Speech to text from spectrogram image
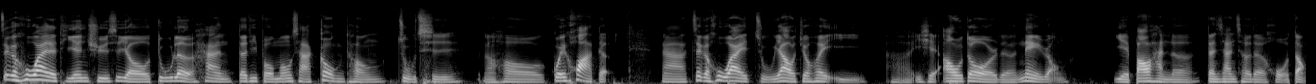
这个户外的体验区是由都乐和 Dirty Formosa 共同主持，然后规划的。那这个户外主要就会以呃一些 outdoor 的内容，也包含了登山车的活动。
